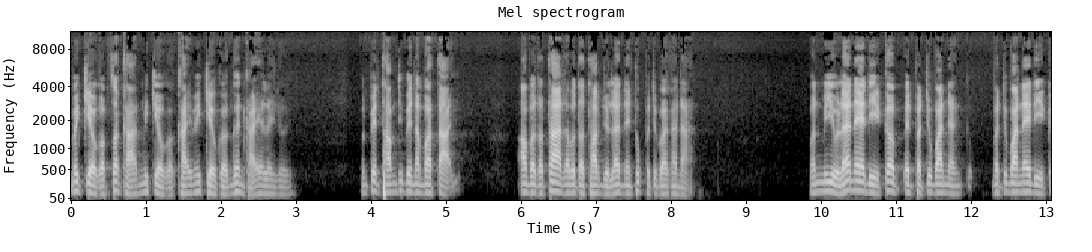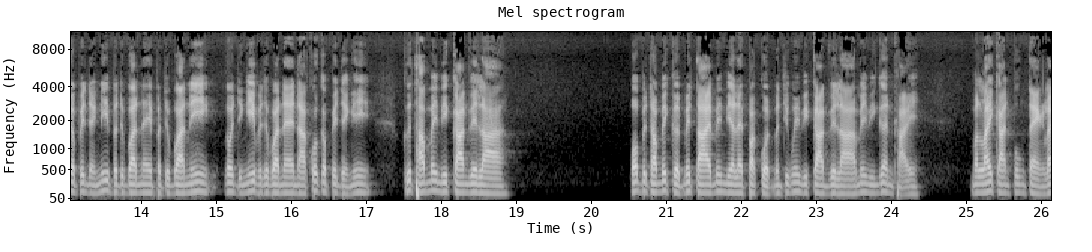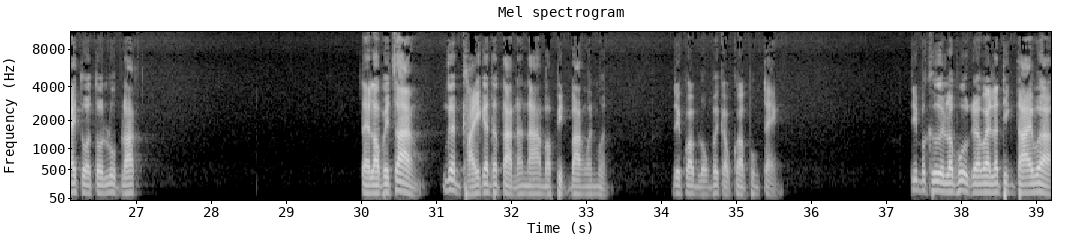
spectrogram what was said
ไม่เกี่ยวกับสังขารไม่เกี่ยวกับใคร ไม่เกี่ยวกับเงื่อนไขอะไรเลย มันเป็นธรรมที่เป็นอมตะอมตะธาตุอมตะธรรมอยู่แล้วในทุกปัจจุบันขณะมันมีอยู่แล้วในอดีตก็เป็นปัจจุบันอย่างปัจจุบันในอดีตก็เป็นอย่างนี้ ปัจจุบันในปัจจุบันนี้ก็อย่างนี้ปัจจุบันในอนาคตก็เป็นอย่างนี้ คือทำไม่มีการเวลา ราะไปทำให้เกิดไม่ตายไม่มีอะไรปรากฏ มันจึงไม่มีการเวลาไม่มีเงื่อนไข มันไร้การปรุงแต่งไร้ตัวตนรูปลักษณ์แต่เราไปสร้างเงื่อนไขกันต่างๆนานามาปิดบังมันหมดด้วยความหลงไปกับความปรุงแต่ง ที่เมื่อคืนเราพูดกันไว้แล้วทิ้งท้ายว่า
